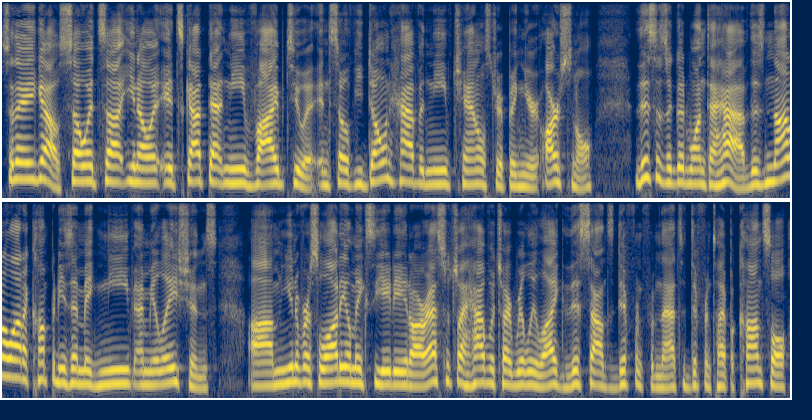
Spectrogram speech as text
So there you go. So it's uh, you know, it's got that Neve vibe to it. And so if you don't have a Neve channel strip in your arsenal, this is a good one to have. There's not a lot of companies that make Neve emulations. Um, Universal Audio makes the 88RS, which I have, which I really like. This sounds different from that. It's a different type of console.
